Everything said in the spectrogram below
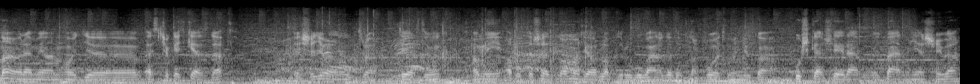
nagyon remélem, hogy ez csak egy kezdet, és egy olyan útra tértünk, ami adott esetben a magyar labdarúgó válogatottnak volt mondjuk a puskás érában, vagy bármi ilyesmiben.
